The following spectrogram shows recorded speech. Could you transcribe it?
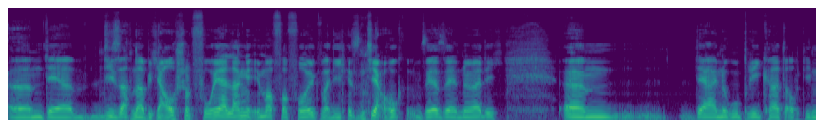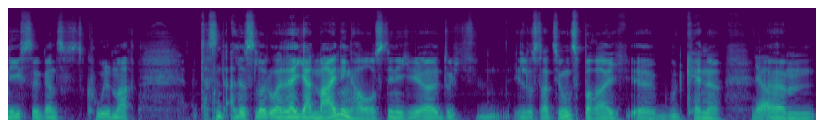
Ähm, der, die Sachen habe ich auch schon vorher lange immer verfolgt, weil die sind ja auch sehr, sehr nerdig. Ähm, der eine Rubrik hat, auch die nächste ganz cool macht das sind alles Leute, oder der Jan Meininghaus, den ich äh, durch Illustrationsbereich äh, gut kenne. Ja. Ähm,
